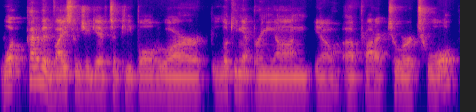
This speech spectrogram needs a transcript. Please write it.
what kind of advice would you give to people who are looking at bringing on, you know, a product tour tool?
